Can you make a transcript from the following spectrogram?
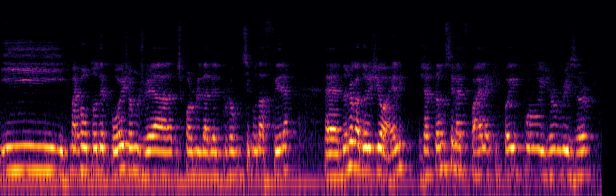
e, mas voltou depois. Vamos ver a disponibilidade dele para o jogo de segunda-feira. É, dois jogadores de OL, já estamos sem Matt Filer, que foi para o Injury Reserve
